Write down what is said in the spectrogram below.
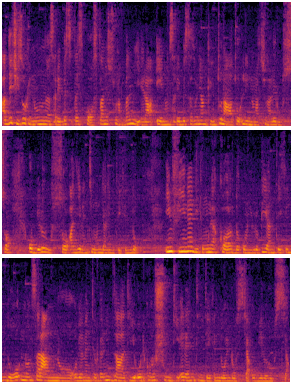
ha deciso che non sarebbe stata esposta nessuna bandiera e non sarebbe stato neanche intonato l'inno nazionale russo o bielorusso agli eventi mondiali di Taekwondo. Infine, di comune accordo con l'European Taekwondo, non saranno ovviamente organizzati o riconosciuti eventi di Taekwondo in Russia o Bielorussia.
